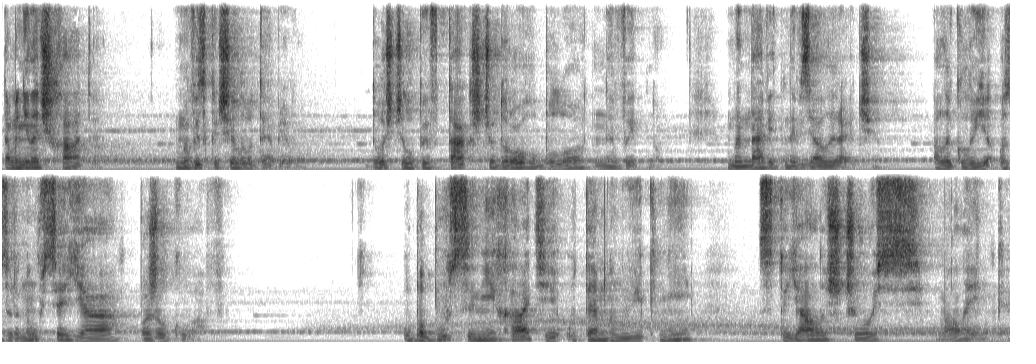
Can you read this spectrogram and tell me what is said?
та мені начхати. Ми вискочили у темряву. Дощ лупив так, що дорогу було не видно. Ми навіть не взяли речі. Але коли я озирнувся, я пожалкував. У бабусиній хаті у темному вікні стояло щось маленьке,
